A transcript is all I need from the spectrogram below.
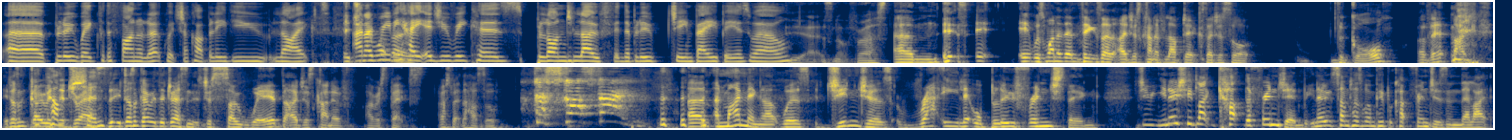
uh, blue wig for the final look, which I can't believe you liked. You and I really though? hated Eureka's blonde loaf in the blue jean baby as well. Yeah, it's not for us. Um, it's it. It was one of them things that I just kind of loved it because I just thought the gore of it, like it doesn't go with the dress. It doesn't go with the dress, and it's just so weird that I just kind of I respect. I respect the hustle. Disgusting! Um, and my minger was Ginger's ratty little blue fringe thing. You, you know, she'd like cut the fringe in, but you know, sometimes when people cut fringes and they're like,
